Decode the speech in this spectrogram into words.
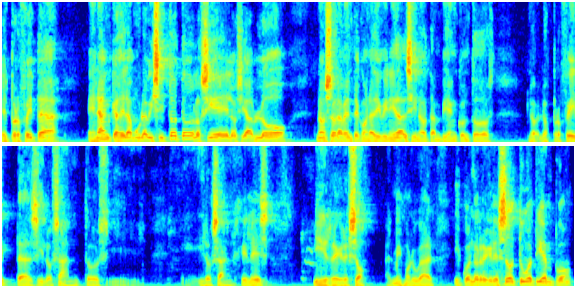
el profeta en Ancas de la Mula visitó todos los cielos y habló no solamente con la divinidad, sino también con todos los profetas y los santos y, los ángeles, y regresó al mismo lugar. Y cuando regresó tuvo tiempo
